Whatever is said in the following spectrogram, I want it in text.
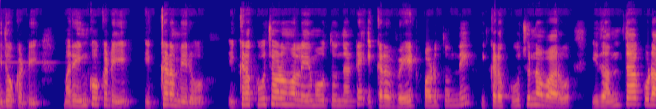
ఇది ఒకటి మరి ఇంకొకటి ఇక్కడ మీరు ఇక్కడ కూర్చోవడం వల్ల ఏమవుతుందంటే ఇక్కడ వెయిట్ పడుతుంది. ఇక్కడ కూర్చున్న వారు ఇదంతా కూడా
